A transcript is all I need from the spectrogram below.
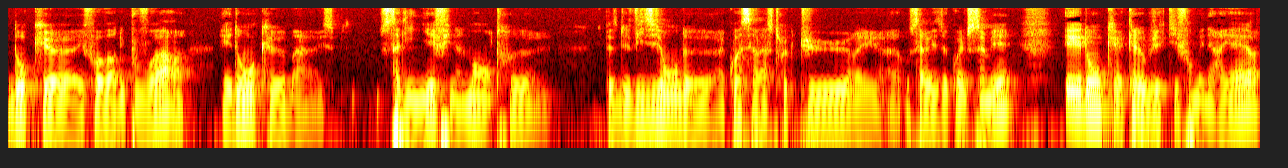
Donc euh, il faut avoir du pouvoir et donc euh, bah, s'aligner finalement entre euh, une espèce de vision de à quoi sert la structure et euh, au service de quoi elle se met, et donc quel objectif on met derrière,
